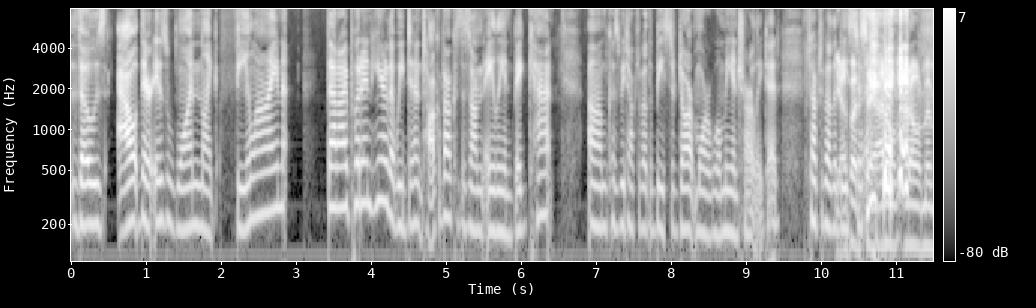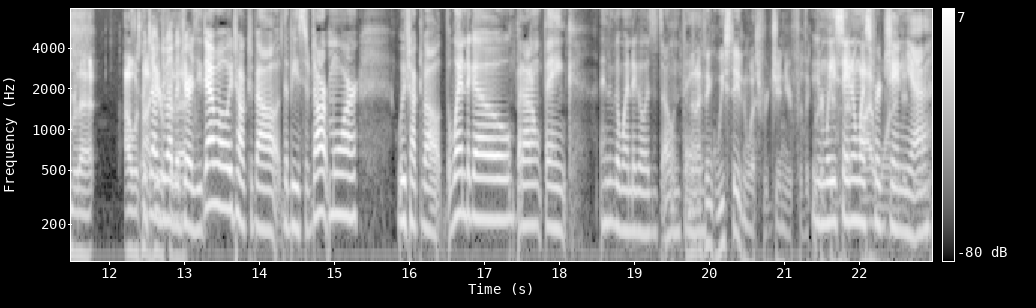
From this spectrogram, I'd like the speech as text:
those out. There is one, like, feline that I put in here that we didn't talk about because it's not an alien big cat. Um, because we talked about the Beast of Dartmoor. Well, me and Charlie did. Talked about the yeah, I was Beast about of say I don't, I don't remember that. I was We talked about the that. Jersey Devil. We talked about the Beast of Dartmoor. We've talked about the Wendigo, but I don't think I think the Wendigo is its own thing. And I think we stayed in West Virginia for the. And we stayed in West I Virginia.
